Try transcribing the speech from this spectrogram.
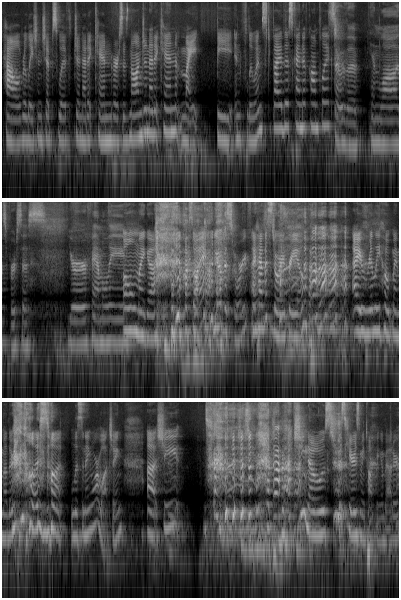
how relationships with genetic kin versus non genetic kin might be influenced by this kind of conflict. So the in-laws versus your family. oh my god. so I, you have a story for you. I us? have a story for you. I really hope my mother in law is not listening or watching. Uh, she. she knows. She just hears me talking about her.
